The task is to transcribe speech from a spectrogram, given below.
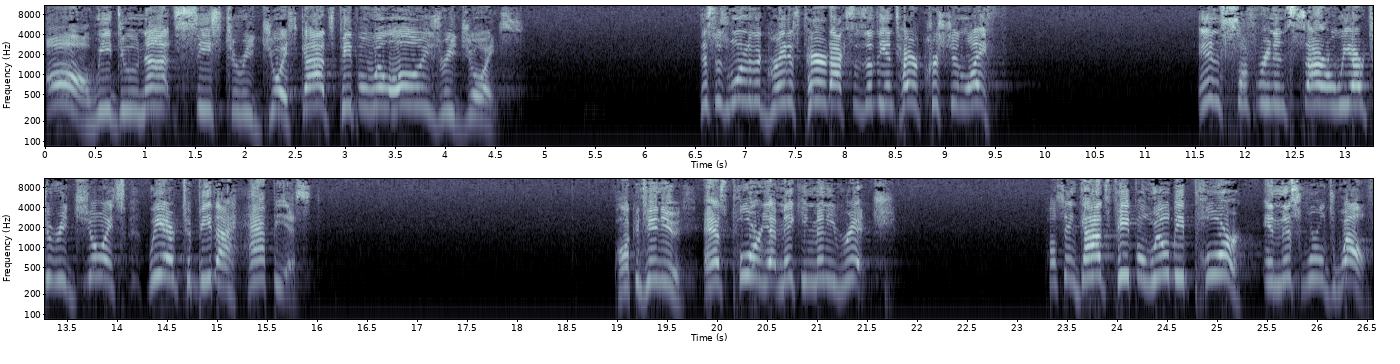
all, we do not cease to rejoice. God's people will always rejoice. This is one of the greatest paradoxes of the entire Christian life. In suffering and sorrow, we are to rejoice. We are to be the happiest. Paul continues, as poor, yet making many rich. Paul saying God's people will be poor in this world's wealth.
